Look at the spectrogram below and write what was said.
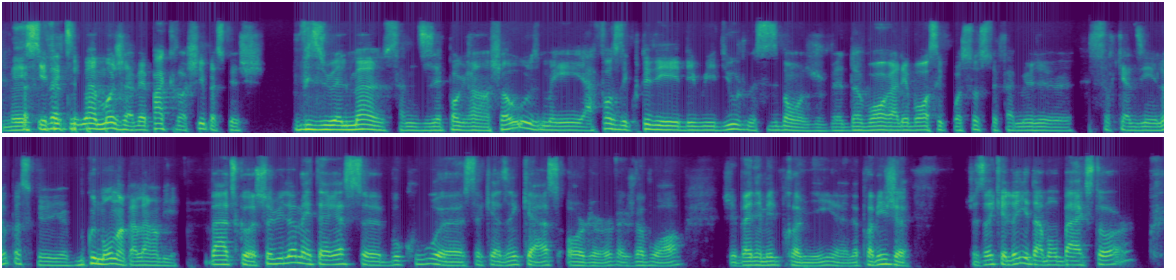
Mais parce qu'effectivement, moi, je n'avais pas accroché parce que visuellement, ça ne me disait pas grand-chose, mais à force d'écouter des, reviews, je me suis dit, bon, je vais devoir aller voir c'est quoi ça, ce fameux euh, circadien-là, parce que beaucoup de monde en parlait en bien. Ben, en tout cas, celui-là m'intéresse euh, beaucoup, euh, Circadien Chaos Order. je vais voir. J'ai bien aimé le premier. Euh, le premier, je, je dirais que là, il est dans mon backstore.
